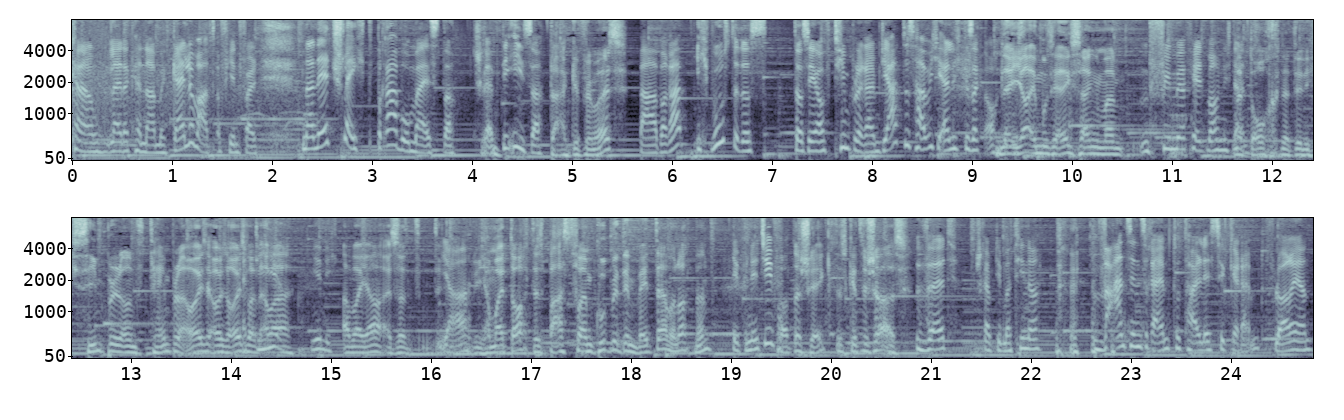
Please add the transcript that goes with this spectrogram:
Keine Ahnung, leider kein Name. Geilomat auf jeden Fall. Na, nicht schlecht. Bravo, Meister, schreibt die Isa. Danke vielmals. Barbara, ich wusste, dass, dass er auf Timpel reimt. Ja, das habe ich ehrlich gesagt auch gewusst. Naja, ich muss ehrlich sagen, man, Viel mehr fällt mir auch nicht na ein. doch, natürlich Simple und Temple, alles, alles, alles, was, mir, aber, mir nicht. aber ja, also d- Ja. ich habe halt gedacht, das passt vor allem gut mit dem Wetter, aber gedacht, nein, Definitiv. lauter Schreck, das geht sich schon aus. Word, schreibt die Martina. Wahnsinnsreim, total lässig gereimt. Florian,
